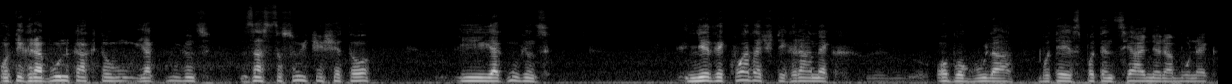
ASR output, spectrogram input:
o tych rabunkach, to jak mówiąc, zastosujcie się to i jak mówiąc, nie wykładać tych ramek obok gula, bo to jest potencjalny rabunek.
